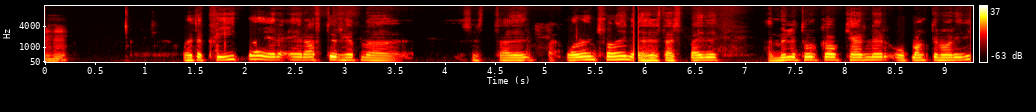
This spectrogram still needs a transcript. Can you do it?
mhm, Og þetta hvíta er, er aftur hérna, sem sagt, það er orange að það er bæði að Mulliturgá, Kerner og Blanc de Noir í því.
